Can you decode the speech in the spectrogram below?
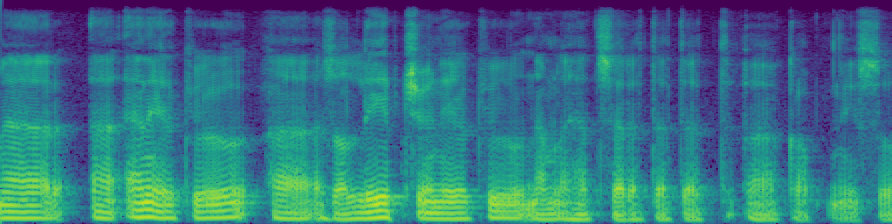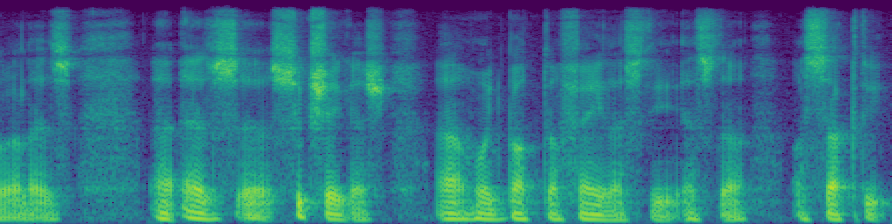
mert e, enélkül, e, ez a lépcső nélkül nem lehet szeretetet e, kapni. Szóval ez, ez szükséges, hogy bakta fejleszti ezt a, a szakti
